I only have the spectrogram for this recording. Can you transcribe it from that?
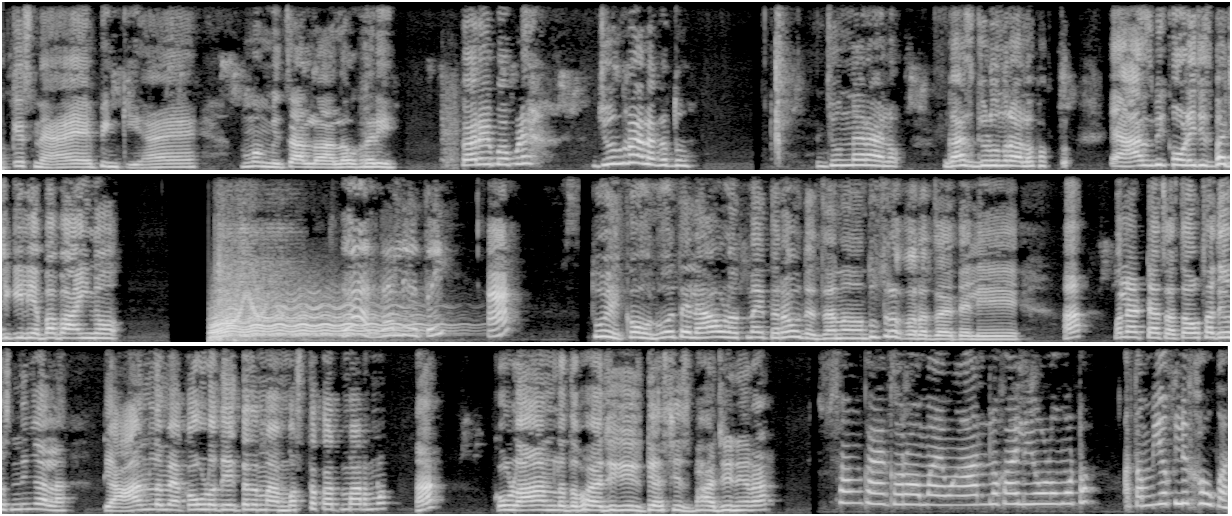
किसने आहे पिंकी आहे. मम्मी चाललो आलो घरी. का रे बापड्या जेवून राहिला का तू? जेवून नाही राहिलो. घास गिळून राहिलो फक्त. ए, आज बी कवळ्याचीच भाजी केली आहे बाबा आईनं. झाली हा तू हे काहून व त्याला आवडत नाही तर राहू दे जाणं. दुसरं करत जाय त्याले. हा मला त्याचा चौथा दिवस निघाला. ते आणलं म्या कवळं ते एकदा मस्तकात मारणं. हा कवळं आणलं तर भाजी त्याचीच भाजी निरा. सांग काय करावं माय मग? आणलं काय एवढं मोठं? आता मी एकली खाऊ काय?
